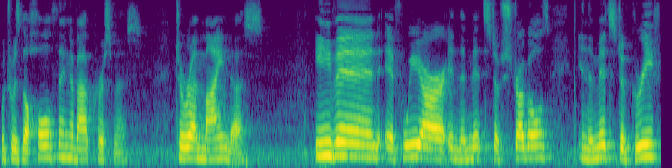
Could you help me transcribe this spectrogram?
which was the whole thing about Christmas, to remind us, even if we are in the midst of struggles, in the midst of grief,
